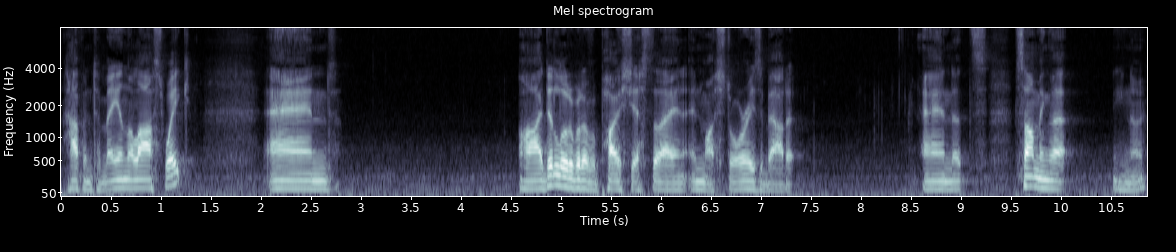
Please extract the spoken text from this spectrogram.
happened to me in the last week, and I did a little bit of a post yesterday in, in my stories about it and it's something that you know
